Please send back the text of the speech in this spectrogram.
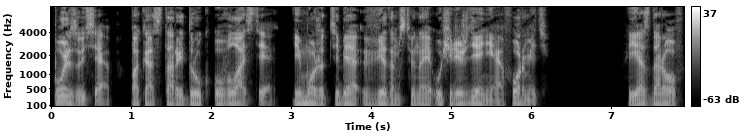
Пользуйся, пока старый друг у власти и может тебя в ведомственное учреждение оформить». «Я здоров.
